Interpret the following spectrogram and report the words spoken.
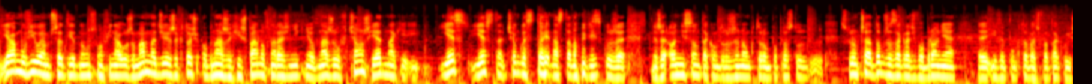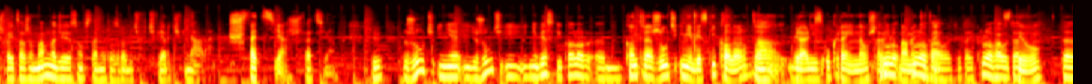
Ja mówiłem przed jedną ósmą finału, że mam nadzieję, że ktoś obnaży Hiszpanów, na razie nikt nie obnażył. Wciąż jednak jest, jest ciągle stoję na stanowisku, że, że oni są taką drużyną, którą po prostu, z którą trzeba dobrze zagrać w obronie e, i wypunktować w ataku i Szwajcarzy mam nadzieję są w stanie to zrobić w ćwierćfinale. Szwecja. Szwecja żółć i, nie, żółć i niebieski kolor. Um, Kontra żółć i niebieski kolor, bo tak. grali z Ukrainą. Królo, mamy królowały tutaj, tutaj królowały te, te,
